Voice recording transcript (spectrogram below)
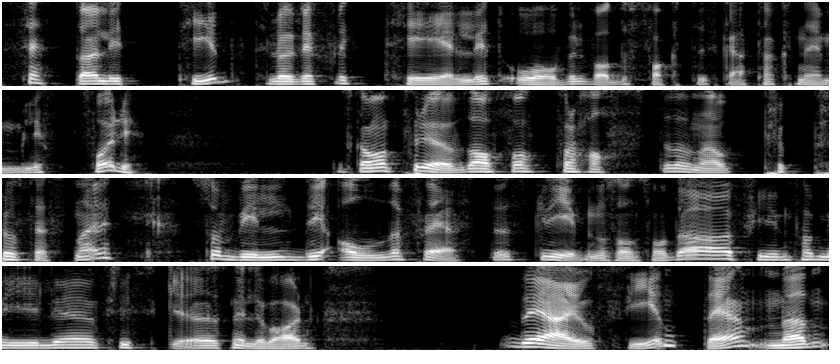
sett av litt tid til å reflektere litt over hva du faktisk er takknemlig for. Så skal man prøve da å forhaste denne prosessen her, så vil de aller fleste skrive noe sånt som at ja, 'fin familie, friske, snille barn'. Det er jo fint, det, men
